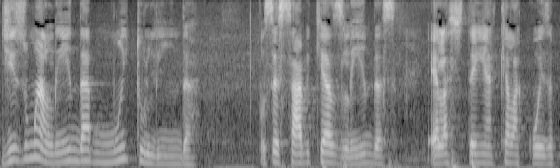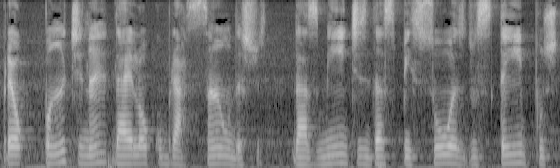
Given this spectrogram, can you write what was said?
Diz uma lenda muito linda. Você sabe que as lendas elas têm aquela coisa preocupante, né, da elocubração das, das mentes das pessoas, dos tempos,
